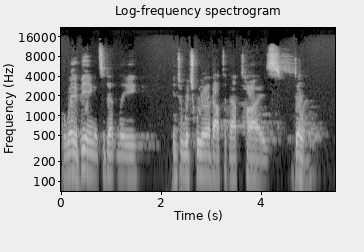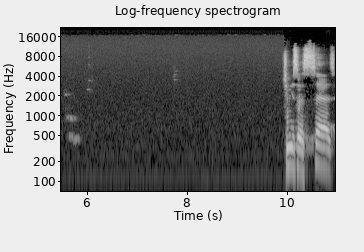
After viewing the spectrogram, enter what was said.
A way of being, incidentally, into which we are about to baptize Dylan. Jesus says,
